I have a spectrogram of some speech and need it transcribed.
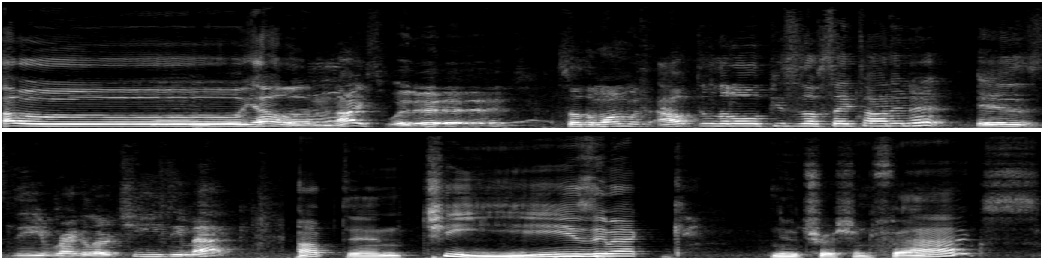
Oh, y'all are nice with it. So the one without the little pieces of seitan in it is the regular cheesy mac. Upton Cheesy Mac. Nutrition facts.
